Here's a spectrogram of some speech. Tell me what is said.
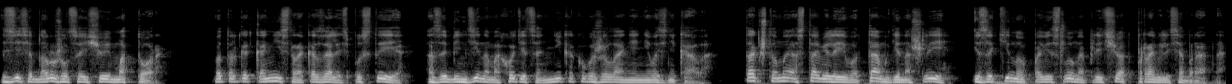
здесь обнаружился еще и мотор. Вот только канистры оказались пустые, а за бензином охотиться никакого желания не возникало. Так что мы оставили его там, где нашли, и, закинув по веслу на плечо, отправились обратно.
